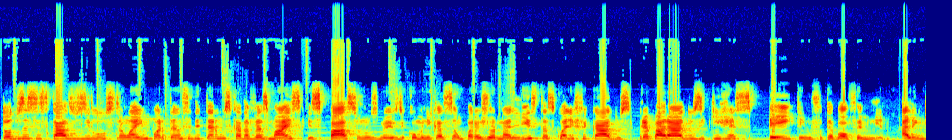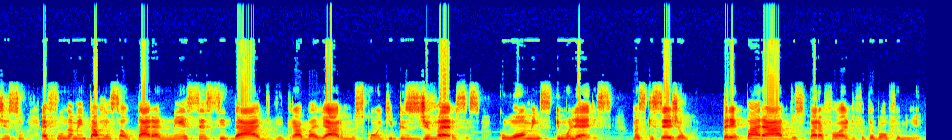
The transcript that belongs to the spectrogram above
Todos esses casos ilustram a importância de termos cada vez mais espaço nos meios de comunicação para jornalistas qualificados, preparados e que respeitam respeitem o futebol feminino. Além disso, é fundamental ressaltar a necessidade de trabalharmos com equipes diversas, com homens e mulheres, mas que sejam preparados para falar de futebol feminino.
